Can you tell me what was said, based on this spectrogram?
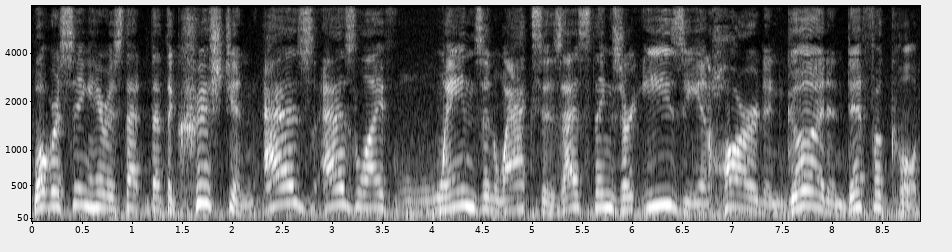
what we're seeing here is that that the Christian, as as life wanes and waxes, as things are easy and hard and good and difficult,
